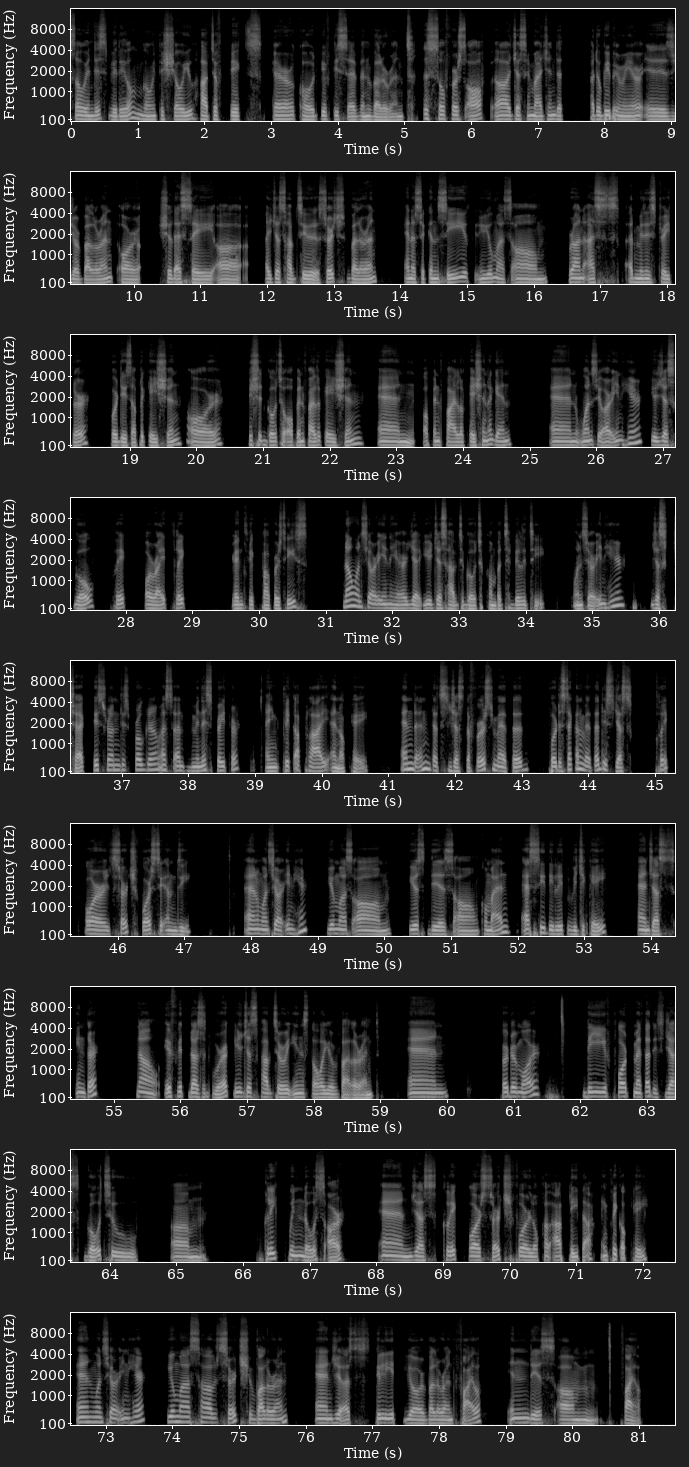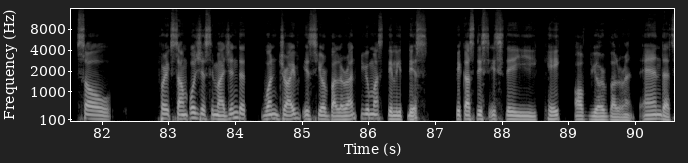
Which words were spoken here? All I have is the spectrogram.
So in this video, I'm going to show you how to fix error code 57 Valorant. So first off, uh, just imagine that Adobe Premiere is your Valorant or should I say, uh, I just have to search Valorant. And as you can see, you, you must um, run as administrator for this application or you should go to open file location and open file location again. And once you are in here you just go click or right click and click properties. Now once you're in here you, just have to go to compatibility. Once you're in here just check this run this program as administrator and click apply and okay. And then that's just the first method. For the second method is just click or search for cmd and once you're in here you must um use this um command sc delete vgk and just enter. Now if it doesn't work you just have to reinstall your valorant and furthermore the fourth method is just go to um click windows r and just click or search for local app data and click ok. And once you're in here you must have search valorant and just delete your valorant file in this um file. So for example just imagine that one drive is your valorant. You must delete this because this is the cake of your valorant and that's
